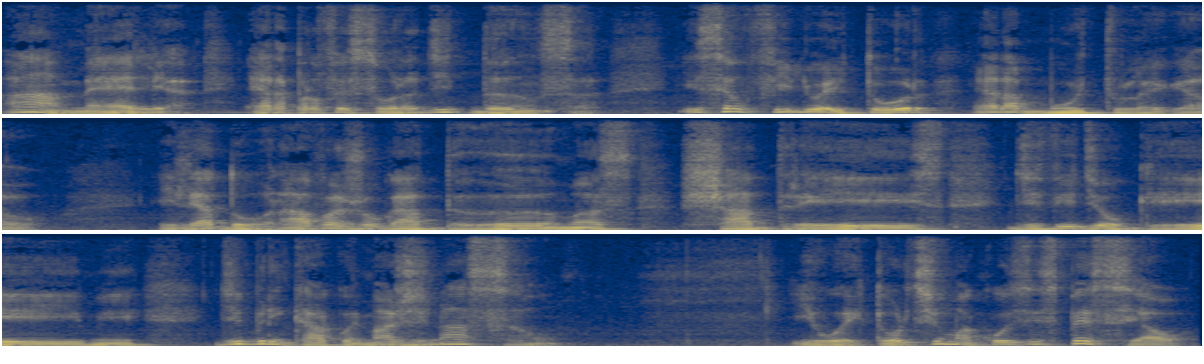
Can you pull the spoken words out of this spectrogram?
A Amélia era professora de dança e seu filho Heitor era muito legal. Ele adorava jogar damas, xadrez, de videogame, de brincar com a imaginação. E o Heitor tinha uma coisa especial.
